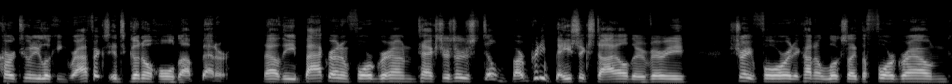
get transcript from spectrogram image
cartoony looking graphics, it's going to hold up better. Now, the background and foreground textures are still are pretty basic style. They're very straightforward. It kind of looks like the foreground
